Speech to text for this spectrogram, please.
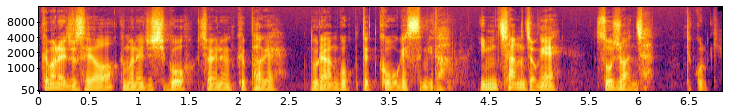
그만해 주세요. 그만해 주시고, 저희는 급하게 노래 한 곡 듣고 오겠습니다. 임창정의 소주 한 잔 듣고 올게요.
